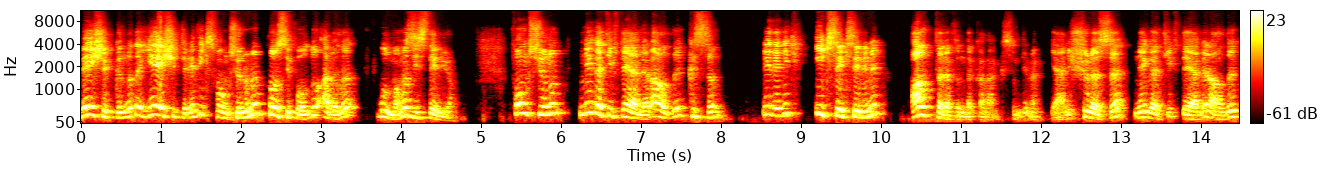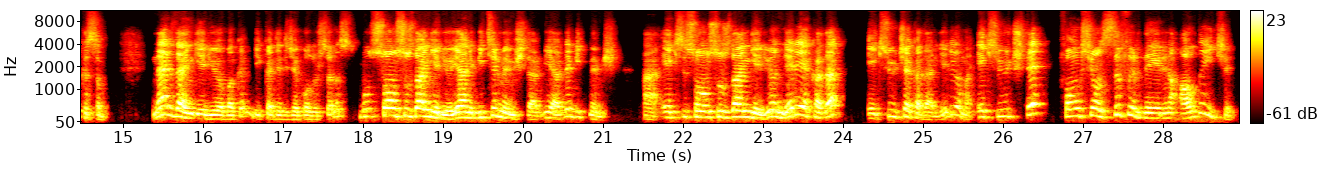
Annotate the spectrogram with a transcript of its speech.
B şıkkında da y eşittir fx fonksiyonunun pozitif olduğu aralığı bulmamız isteniyor. Fonksiyonun negatif değerler aldığı kısım ne dedik? X ekseninin alt tarafında kalan kısım değil mi? Yani şurası negatif değerler aldığı kısım. Nereden geliyor bakın dikkat edecek olursanız. Bu sonsuzdan geliyor. Yani bitirmemişler bir yerde bitmemiş. Ha, eksi sonsuzdan geliyor. Nereye kadar? Eksi 3'e kadar geliyor ama eksi 3'te fonksiyon sıfır değerini aldığı için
